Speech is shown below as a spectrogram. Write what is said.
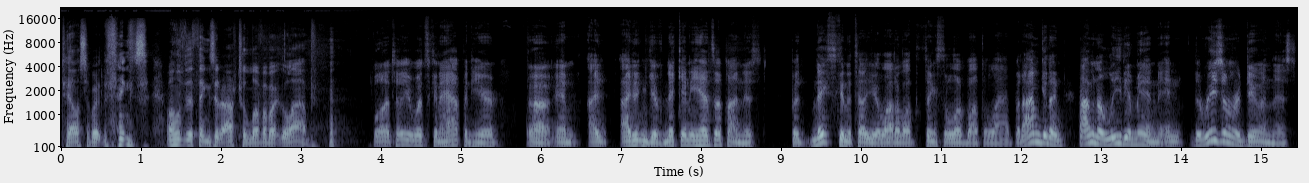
tell us about the things, all of the things there are to love about the lab. Well, I'll tell you what's going to happen here. Uh, and I, I didn't give Nick any heads up on this, but Nick's going to tell you a lot about the things to love about the lab. But I'm gonna I'm gonna lead him in, and the reason we're doing this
